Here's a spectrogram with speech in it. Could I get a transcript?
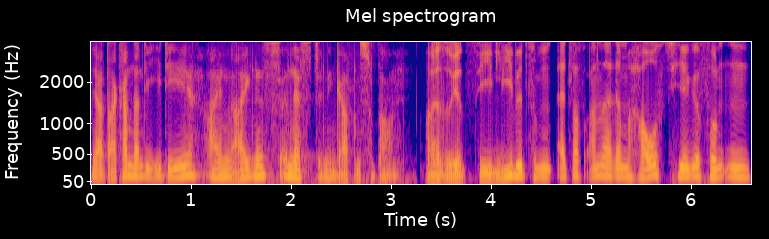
ja, da kam dann die Idee, ein eigenes Nest in den Garten zu bauen. Also jetzt die Liebe zum etwas anderem Haustier gefunden,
